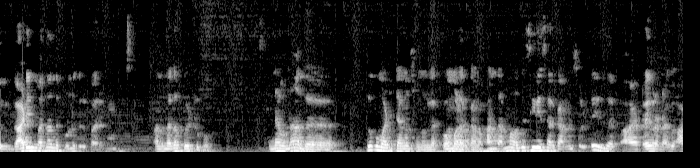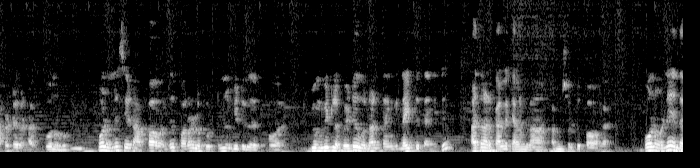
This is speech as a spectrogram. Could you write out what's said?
ஒரு கார்டியன் மாதிரி தான் அந்த பொண்ணுக்கு இருப்பாரு. அந்த மாதிரி தான் போயிட்டு இருக்கும் என்ன ஒண்ணா அந்த தூக்கு மாட்டிட்டாங்கன்னு சொன்னோம்ல கோமால இருக்காங்க. அந்த அம்மா வந்து சீரியஸா இருக்காங்கன்னு சொல்லிட்டு இந்த டிரைவர் அண்ணாக்கு ஆட்டோ டிரைவர் அண்ணாக்கு ஃபோன் வரும். ஃபோன் வந்து சரி அப்பா வந்து பரவாயில்ல கூப்பிட்டுன்னு வீட்டுக்கு போவார் இவங்க வீட்டில் போயிட்டு ஒரு நாள் தங்கி நைட்டு தங்கிட்டு அடுத்த நாள் காலையில் கிளம்பலாம் அப்படின்னு சொல்லிட்டு போவாங்க. போன உடனே இந்த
